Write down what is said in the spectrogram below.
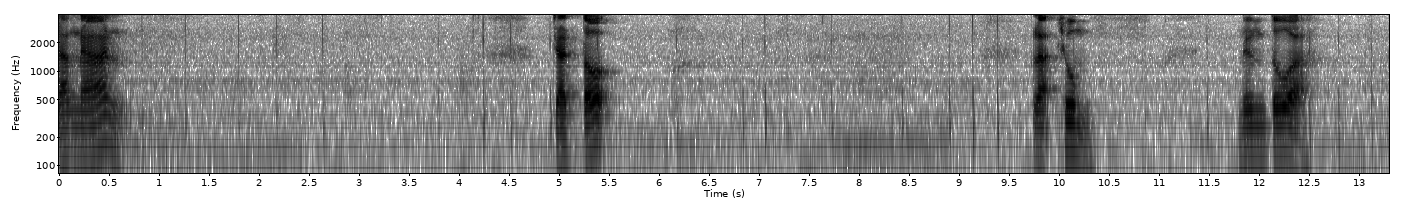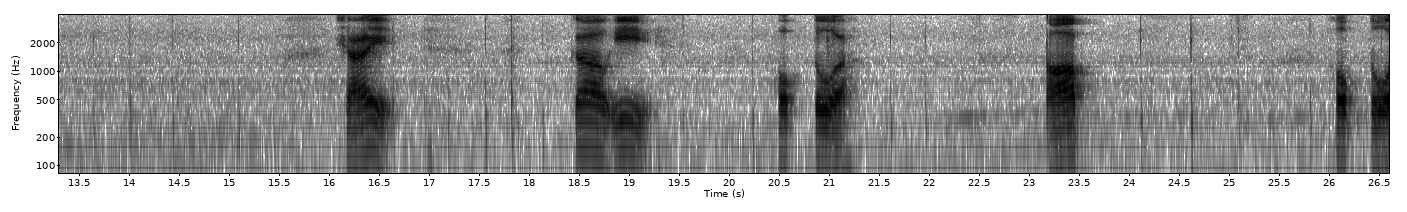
ดังนั้น จัดโต๊ะ ประชุมหนึ่งตัว ใช้เก้าอี้หกตัว ตอบหกตัว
